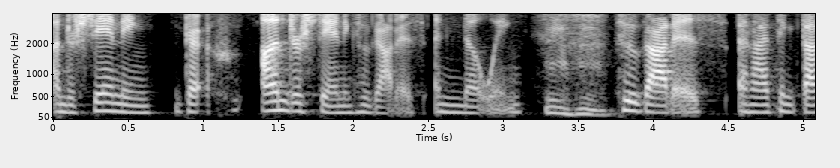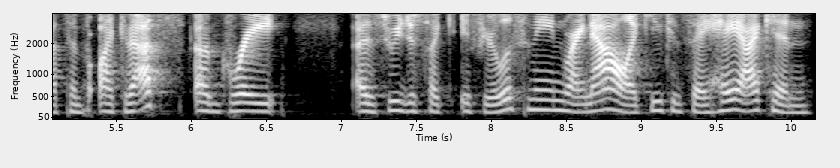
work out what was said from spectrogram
understanding understanding who God is and knowing mm-hmm. who God is. And I think that's imp- like that's a great as we just like if you're listening right now, like you can say, hey, I can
